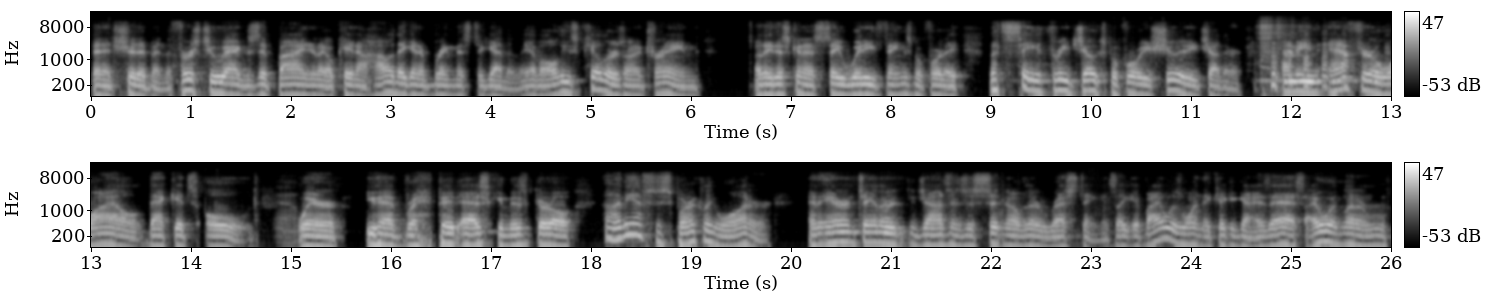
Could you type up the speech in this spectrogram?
than it should have been. The first two acts zip by, and you're like, okay, now how are they going to bring this together? They have all these killers on a train. Are they just going to say witty things before they let's say three jokes before we shoot at each other? I mean, after a while, that gets old Yeah. where you have Brad Pitt asking this girl, oh, let me have some sparkling water. And Aaron Taylor Johnson's just sitting over there resting. It's like if I was wanting to kick a guy's ass, I wouldn't let him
